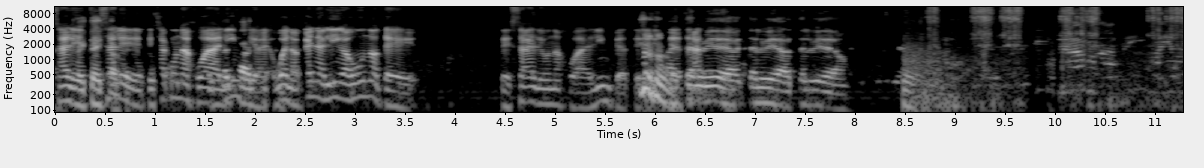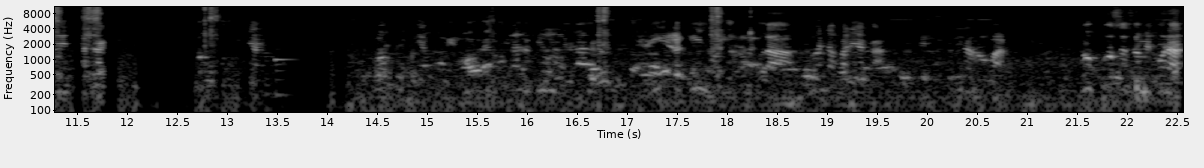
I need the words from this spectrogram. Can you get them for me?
sale, Ahí está, te, ahí está. sale, te saca una jugada Ahí está, limpia. Bueno, acá en la Liga 1 te, te sale una jugada limpia. Te, Ahí está el video, ahí está el video, ahí está el video. Ir a robar. Dos cosas a mejorar.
